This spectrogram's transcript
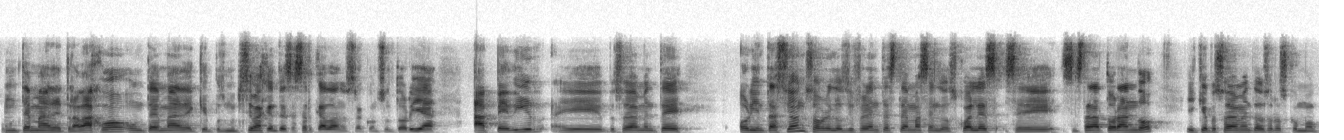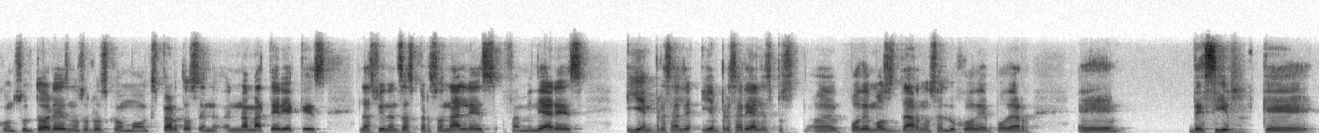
un tema de trabajo, un tema de que pues muchísima gente se ha acercado a nuestra consultoría a pedir, eh, pues obviamente, orientación sobre los diferentes temas en los cuales se, se, están atorando y que pues obviamente nosotros como consultores, nosotros como expertos en, en una materia que es las finanzas personales, familiares, y, empresariales, pues eh, podemos darnos el lujo de poder eh, decir que,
